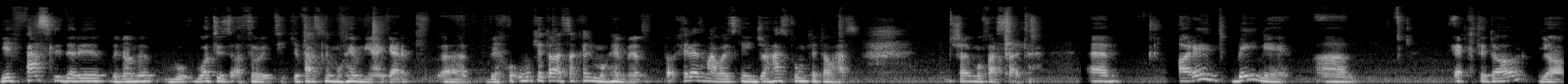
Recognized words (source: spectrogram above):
یه فصلی داره به نام What is Authority که فصل مهمی اگر بخو... اون کتاب اصلا خیلی مهمه. خیلی از مواردی که اینجا هست تو اون کتاب هست. شاید مفصل تر. آرنت بین اقتدار یا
